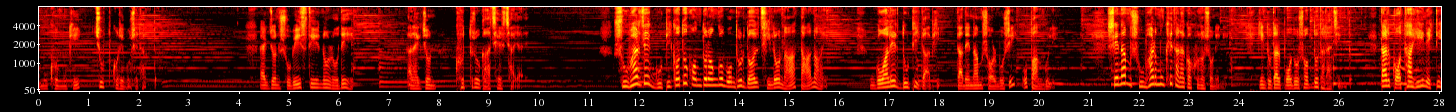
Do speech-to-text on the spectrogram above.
মুখোমুখি চুপ করে বসে থাকত। একজন সুবিস্তীর্ণ রোদে আর একজন ক্ষুদ্র গাছের ছায়ায়। সুভার যে গুটি কত অন্তরঙ্গ বন্ধুর দল ছিল না তা নয়। গোয়ালের দুটি গাভী, তাদের নাম সর্বশী ও পাঙ্গুলি। সে নাম সুভার মুখে তারা কখনো শোনেনি, কিন্তু তার পদশব্দ তারা চিনত। তার কথাহীন একটি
